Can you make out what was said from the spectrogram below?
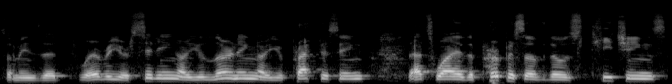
So it means that wherever you're sitting, are you learning, are you practicing? That's why the purpose of those teachings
